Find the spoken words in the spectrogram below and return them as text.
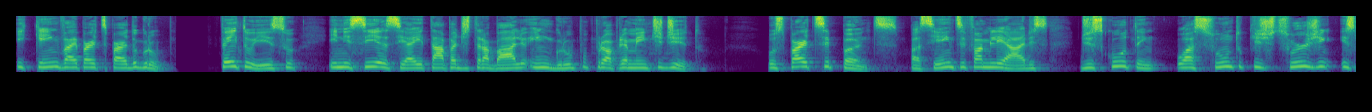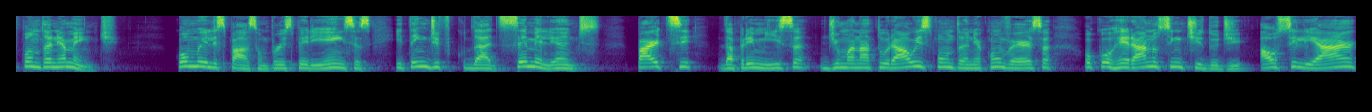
e quem vai participar do grupo. Feito isso, inicia-se a etapa de trabalho em grupo propriamente dito. Os participantes, pacientes e familiares discutem o assunto que surge espontaneamente. Como eles passam por experiências e têm dificuldades semelhantes, parte-se da premissa de uma natural e espontânea conversa ocorrerá no sentido de auxiliar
